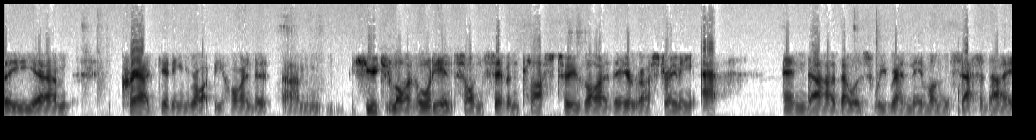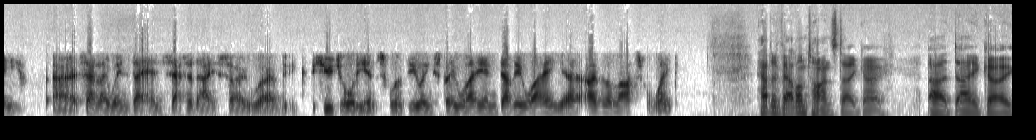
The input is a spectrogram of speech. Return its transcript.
see um, crowd getting right behind it. Um, huge live audience on Seven Plus too via their uh, streaming app, and uh, that was we ran them on the Saturday. Uh, Saturday, Wednesday, and Saturday. So, uh, huge audience were viewing Speedway in WA uh, over the last week. How did Valentine's Day go? uh, day go,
